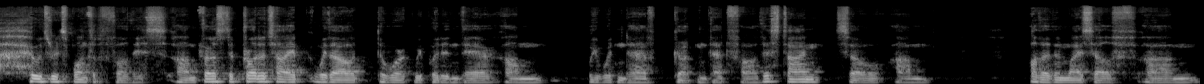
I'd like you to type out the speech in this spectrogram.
who's responsible for this? Um, first, the prototype, without the work we put in there, um, we wouldn't have gotten that far this time. So, um, other than myself, um,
